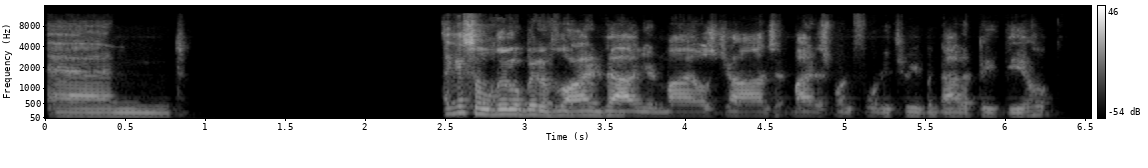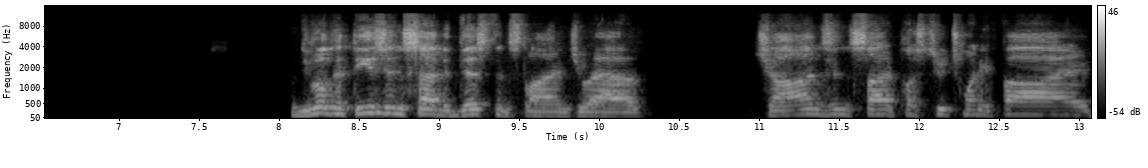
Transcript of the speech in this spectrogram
and I guess a little bit of line value in Miles Johns at minus 143, but not a big deal. When you look at these inside the distance lines, you have Johns inside plus 225,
